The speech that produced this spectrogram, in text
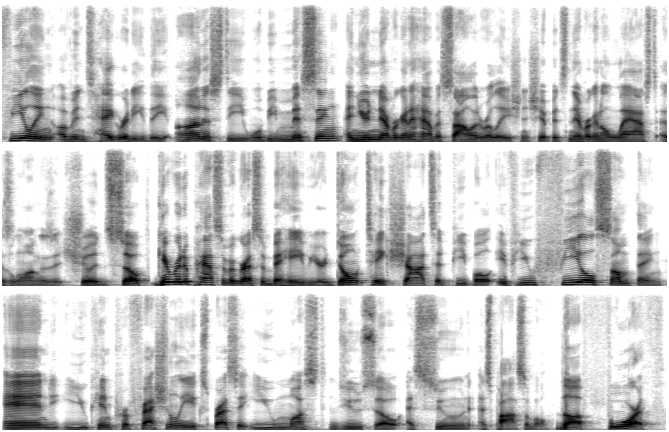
feeling of integrity, the honesty will be missing, and you're never going to have a solid relationship. It's never going to last as long as it should. So get rid of passive aggressive behavior. Don't take shots at people. If you feel something and you can professionally express it, you must do so as soon as possible. The fourth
